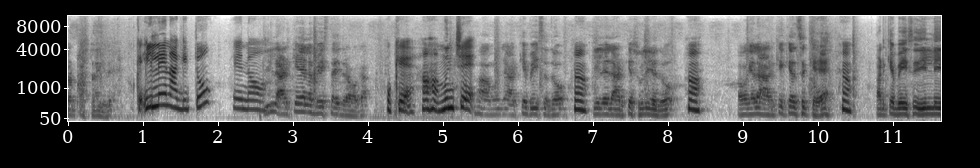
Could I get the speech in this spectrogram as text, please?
ದೊಡ್ಡ ಕಷ್ಟ ಆಗಿದೆ. ಇಲ್ಲೇನಾಗಿತ್ತು? ಏನು? ಇಲ್ಲಿ ಅಡಿಕೆ ಎಲ್ಲ ಬೇಯಿಸ್ತಾ ಇದ್ರು ಅವಾಗ. ಓಕೆ ಮುಂಚೆ. ಮುಂಚೆ ಅಡಿಕೆ ಬೇಯಿಸೋದು ಇಲ್ಲೆಲ್ಲ ಅಡಿಕೆ ಸುಲಿಯೋದು. ಅವಾಗೆಲ್ಲ ಅಡಿಕೆ ಕೆಲಸಕ್ಕೆ ಅಡಿಕೆ ಬೇಯಿಸಿ ಇಲ್ಲಿ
